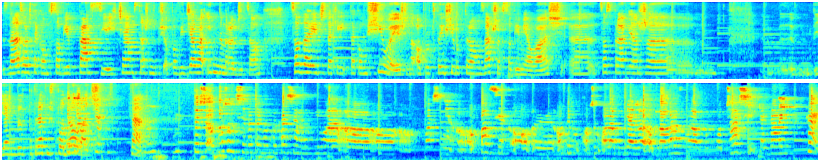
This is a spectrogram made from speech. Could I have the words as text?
znalazłaś taką w sobie pasję i chciałam strasznie, żebyś opowiedziała innym rodzicom, co daje Ci takiej, taką siłę jeszcze, no oprócz tej siły, którą zawsze w sobie miałaś, e, co sprawia, że e, jakby potrafisz podołać. Tak. Też odnosząc się do tego, co Kasia mówiła o, o właśnie o, o pasjach, o, y, o tym, o czym Ola mówiła, że odnalazła po, po czasie i tak dalej. Tak,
